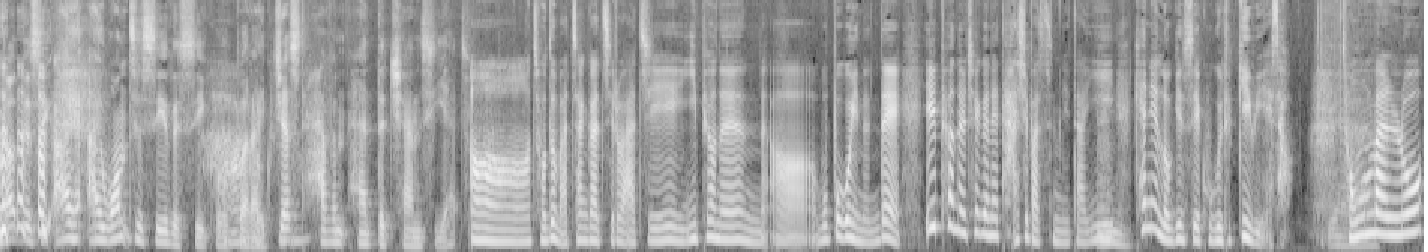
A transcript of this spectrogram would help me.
Not the se- I, I want to see the sequel, 아, but I 그렇군요. just haven't had the chance yet. 어, 저도 마찬가지로 아직 2편은 어, 못 보고 있는데 1편을 최근에 다시 봤습니다. 이 케니 로긴스의 곡을 듣기 위해서. 정말로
